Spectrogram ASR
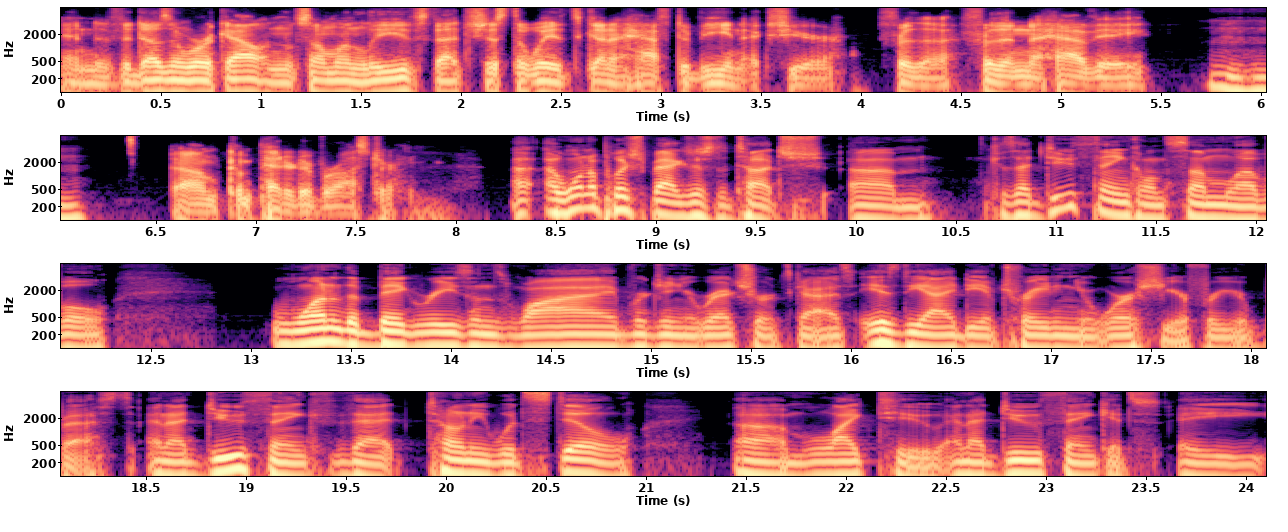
And if it doesn't work out and someone leaves, that's just the way it's going to have to be next year for the for them to have a Mm-hmm. um, competitive roster. I, I want to push back just a touch because I do think on some level, one of the big reasons why Virginia redshirts guys is the idea of trading your worst year for your best. And I do think that Tony would still um, like to, and I do think it's a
